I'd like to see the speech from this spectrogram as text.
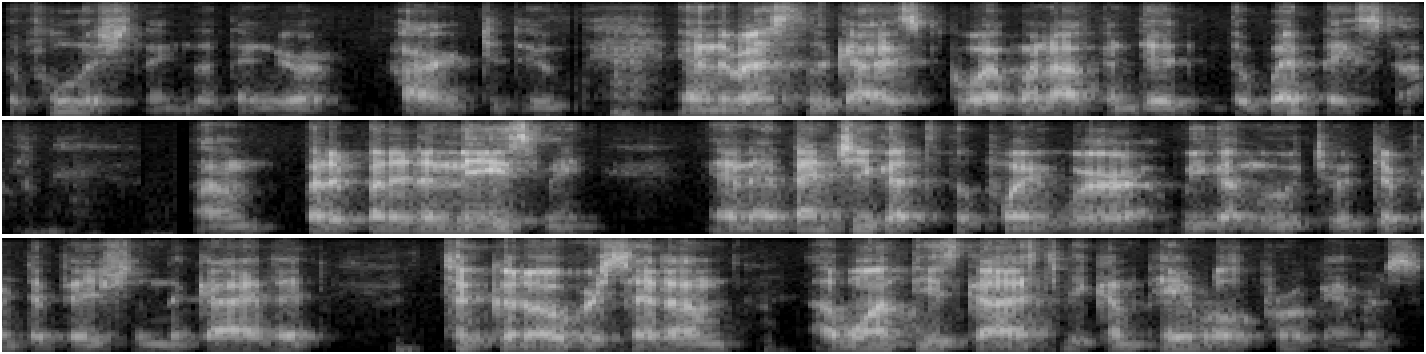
the foolish thing, the thing we were hired to do, and the rest of the guys went off and did the web-based stuff. Um, but it, but it amazed me, and eventually got to the point where we got moved to a different division. The guy that took it over said, um, "I want these guys to become payroll programmers.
